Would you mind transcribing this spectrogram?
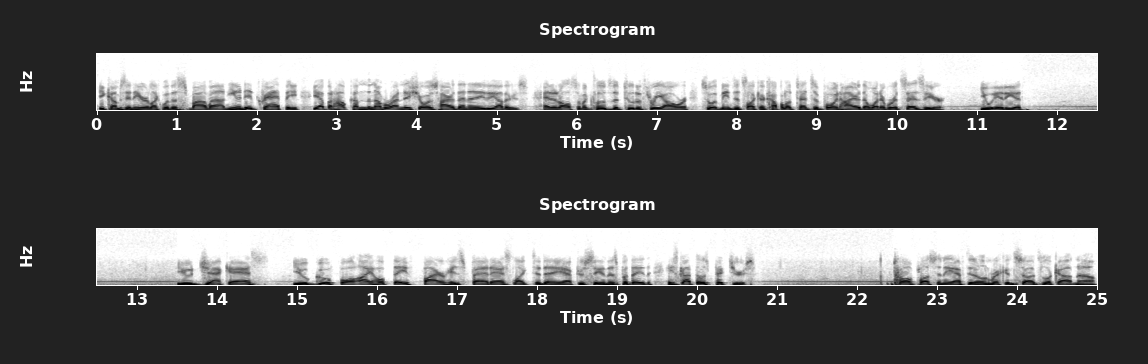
he comes in here like with a smile. Well, you did crappy. Yeah, but how come the number on this show is higher than any of the others? And it also includes the two to three hour, so it means it's like a couple of tenths of point higher than whatever it says here. You idiot. You jackass. You goofball. I hope they fire his fat ass like today after seeing this. But they, he's got those pictures. 12 plus in the afternoon. Rick and Suds, look out now.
